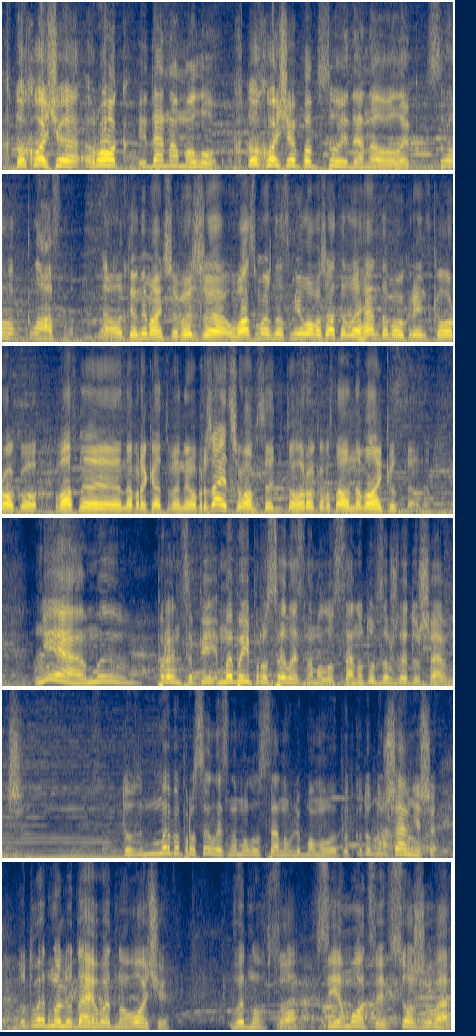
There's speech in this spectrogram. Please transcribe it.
Хто хоче рок, йде на малу. Хто хоче попсу, йде на велику. Все класно. Але тим не менше, ви ж е, у вас можна сміло вважати легендами українського року. Вас не, наприклад, ви не ображаєте, що вам сьогодні того року поставили на маленьку сцену? Ні, ми, в принципі, ми би і просились на малу сцену, тут завжди душевніше. Тут ми би просились на малу сцену в будь-якому випадку. Тут душевніше, тут видно людей, видно очі, видно все, всі емоції, все живе.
